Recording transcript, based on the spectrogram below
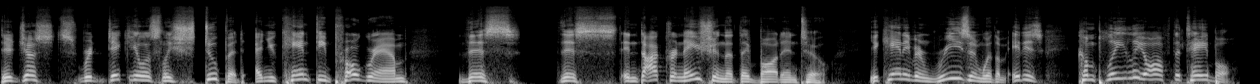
They're just ridiculously stupid, and you can't deprogram this this indoctrination that they've bought into. You can't even reason with them. It is completely off the table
